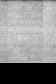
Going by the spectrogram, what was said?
to come.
